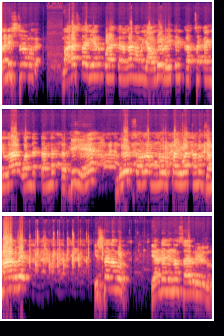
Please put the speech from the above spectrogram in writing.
ಕನಿಷ್ಠ ನಮಗ. ಮಹಾರಾಷ್ಟ್ರಾಗ ಏನ್ ಕೊಡತ್ತಾರಲ್ಲ, ನಮಗ್ ಯಾವ್ದೋ ರೈತರಿಗೆ ಖರ್ಚು ಹಾಕಂಗಿಲ್ಲ, ಒಂದ್ ಟನ್ ಕಬ್ಬಿಗೆ ಮೂರ್ ಸಾವಿರದ ಮುನ್ನೂರು ರೂಪಾಯಿ ಇವತ್ತು ನಮಗ್ ಜಮಾ ಆಗ್ಬೇಕು. ಇಷ್ಟ ನಮಗ್. ಎರಡನೇ ದಿನ ಸಾಹೇಬ್ರು ಹೇಳಿದ್ರು,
